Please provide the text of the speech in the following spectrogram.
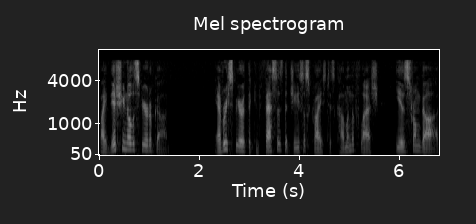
By this you know the Spirit of God. Every spirit that confesses that Jesus Christ has come in the flesh is from God.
